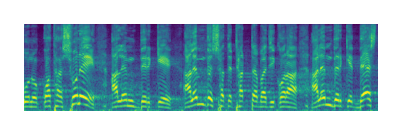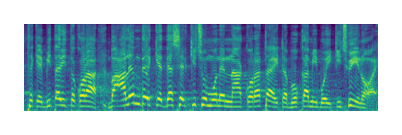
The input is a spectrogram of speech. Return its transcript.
কোনো কথা শুনে আলেমদেরকে, আলেমদের সাথে ঠাট্টাবাজি করা, আলেমদেরকে দেশ থেকে বিতাড়িত করা বা আলেমদেরকে দেশের কিছু মনে না করাটা এটা বোকামি বই কিছুই নয়।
